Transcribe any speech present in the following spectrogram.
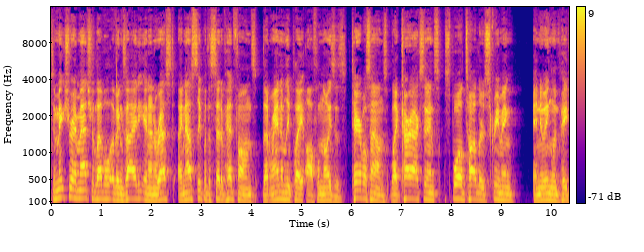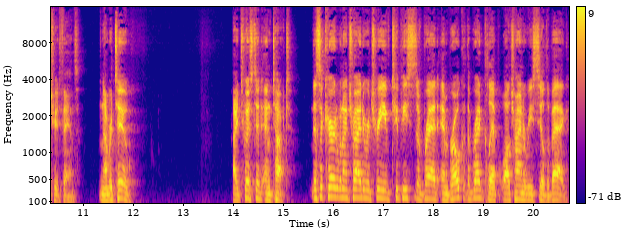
To make sure I match your level of anxiety and unrest, I now sleep with a set of headphones that randomly play awful noises. Terrible sounds like car accidents, spoiled toddlers screaming, and New England Patriot fans. Number two, I twisted and tucked. This occurred when I tried to retrieve two pieces of bread and broke the bread clip while trying to reseal the bag.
